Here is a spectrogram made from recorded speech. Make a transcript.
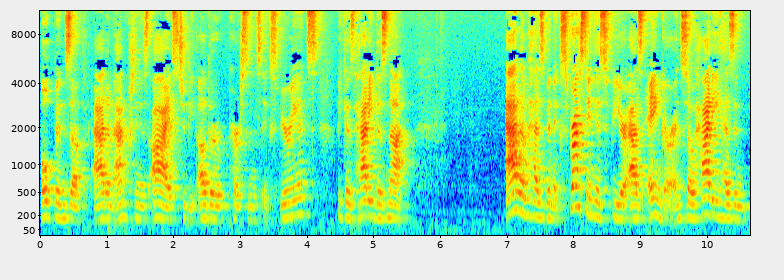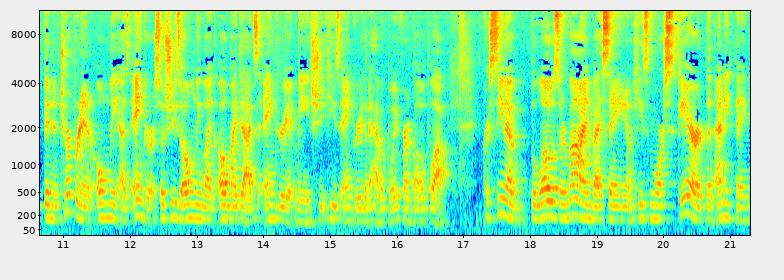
opens up adam and christina's eyes to the other person's experience because haddie does not Adam has been expressing his fear as anger, and so Haddie hasn't been interpreting it only as anger. So she's only like, "Oh, my dad's angry at me. She, he's angry that I have a boyfriend." Blah blah blah. Christina blows her mind by saying, "You know, he's more scared than anything."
